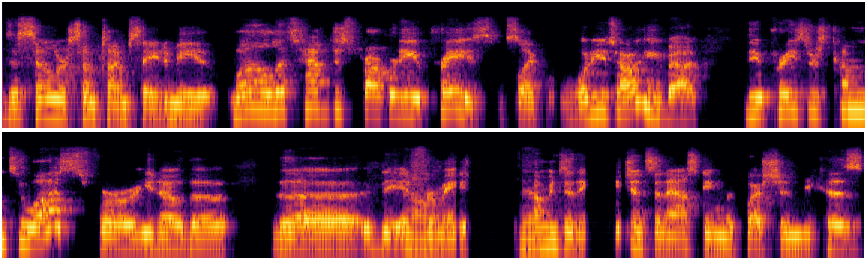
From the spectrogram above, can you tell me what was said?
the sellers sometimes say to me, "Well, let's have this property appraised." It's like, what are you talking about? The appraisers come to us for, you know, the the the oh, information. Oh, yeah. Coming to the agents and asking the question because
